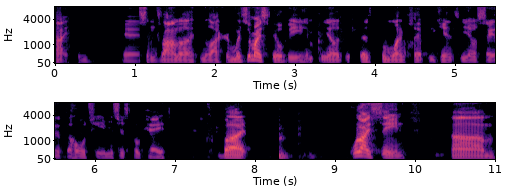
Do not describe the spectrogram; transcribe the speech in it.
not some drama in the locker room, which there might still be. You know, just from one clip, you can't you know say that the whole team is just okay, but what I've seen, um,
